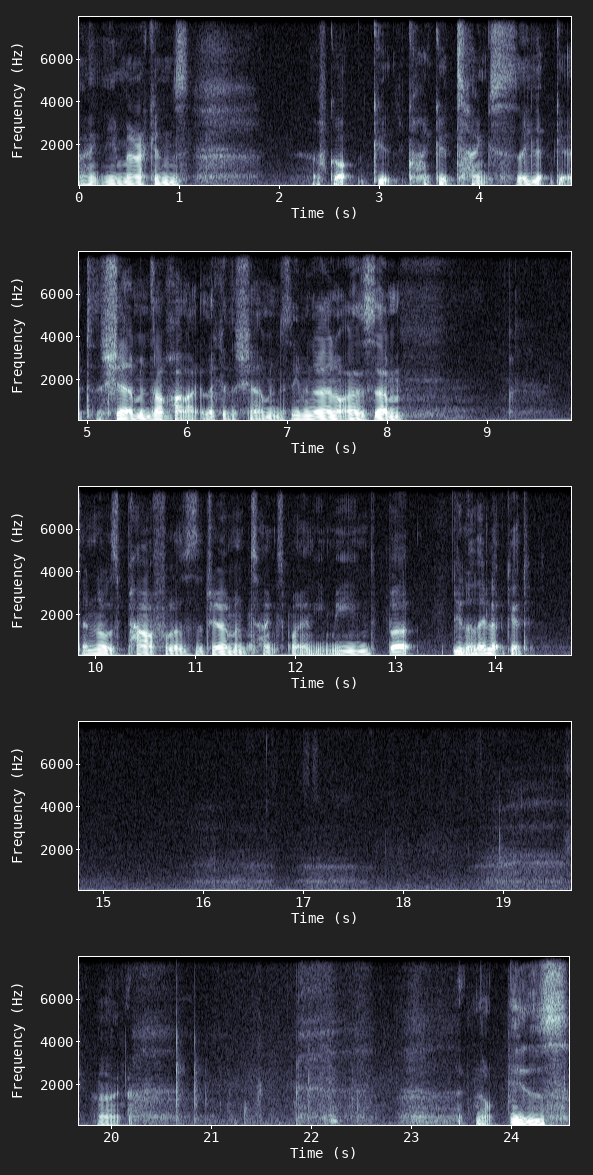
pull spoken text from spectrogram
I think the Americans have got good, quite good tanks. They look good. The Shermans, I quite like the look of the Shermans, even though they're not as um, they're not as powerful as the German tanks by any means, but you know, they look good. Right. Now, is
